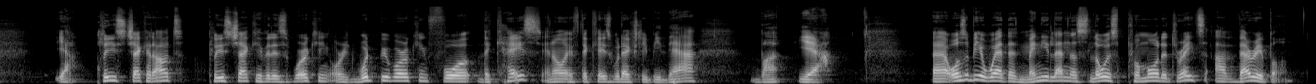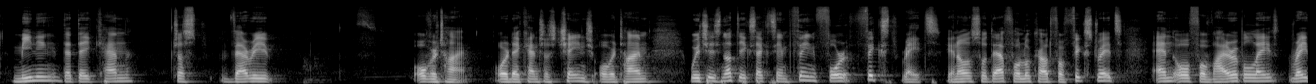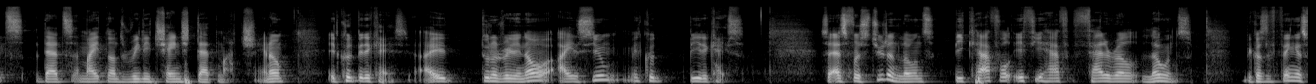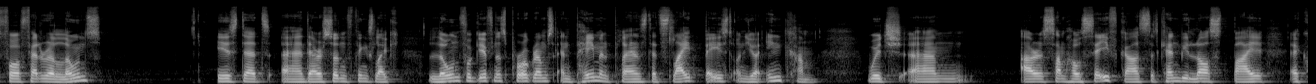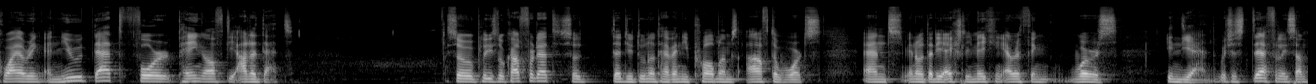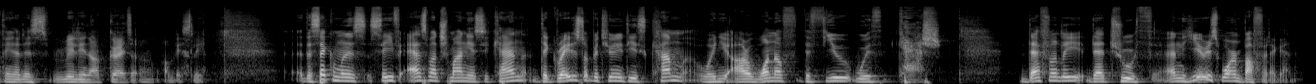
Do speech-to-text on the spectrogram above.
yeah, please check it out. Please check if it is working or it would be working for the case, you know, if the case would actually be there. But yeah. Uh, also be aware that many lenders' lowest promoted rates are variable, meaning that they can just vary over time or they can just change over time, which is not the exact same thing for fixed rates, you know. So therefore, look out for fixed rates and or for variable rates that might not really change that much, you know. It could be the case. I do not really know. I assume it could be the case. So as for student loans, be careful if you have federal loans, because the thing is for federal loans is that uh, there are certain things like loan forgiveness programs and payment plans that slide based on your income which um, are somehow safeguards that can be lost by acquiring a new debt for paying off the other debt. So please look out for that so that you do not have any problems afterwards and you know that you're actually making everything worse in the end, which is definitely something that is really not good, obviously. The second one is save as much money as you can. The greatest opportunities come when you are one of the few with cash definitely that truth. And here is Warren Buffett again.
